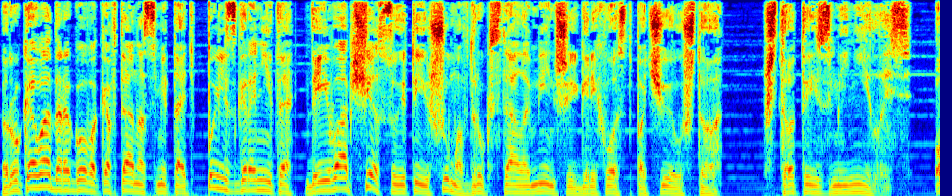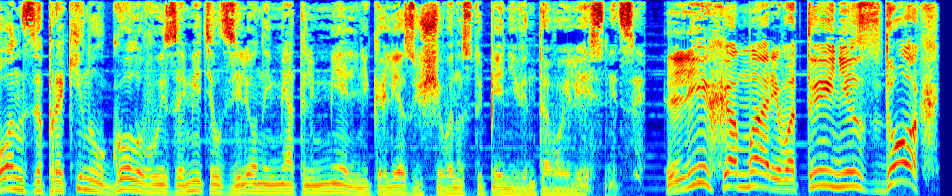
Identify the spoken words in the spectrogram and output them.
рукава дорогого кафтана сметать пыль с гранита, да и вообще суеты и шума вдруг стало меньше, и Горехвост почуял, что что-то изменилось. Он запрокинул голову и заметил зеленый мятль мельника, лезущего на ступени винтовой лестницы. «Лихо, Марева, ты не сдох!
